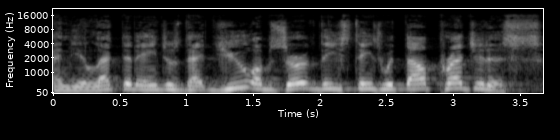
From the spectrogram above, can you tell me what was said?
and the elected angels that you observe these things without prejudice,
